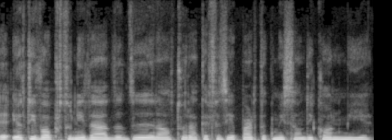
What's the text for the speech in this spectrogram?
Eh, eu tive a oportunidade de, na altura, até fazia parte da Comissão de Economia,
